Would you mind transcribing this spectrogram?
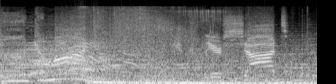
Ah, come on! Clear shot!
